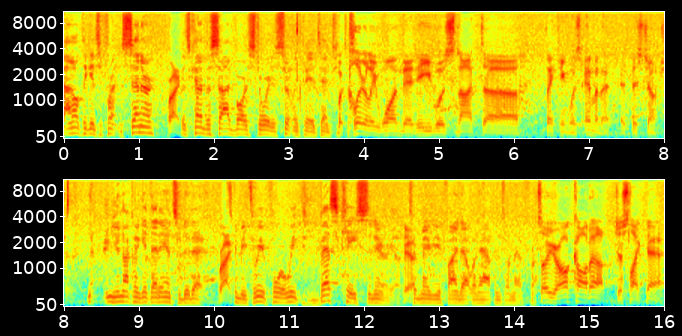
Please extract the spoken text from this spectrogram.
I don't think it's a front and center. Right. It's kind of a sidebar story to certainly pay attention But to. clearly one that he was not uh, thinking was imminent at this juncture. You're not going to get that answer today. Right. It's going to be three or four weeks, best case scenario. Yeah. So maybe you find out what happens on that front. So you're all caught up, just like that,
